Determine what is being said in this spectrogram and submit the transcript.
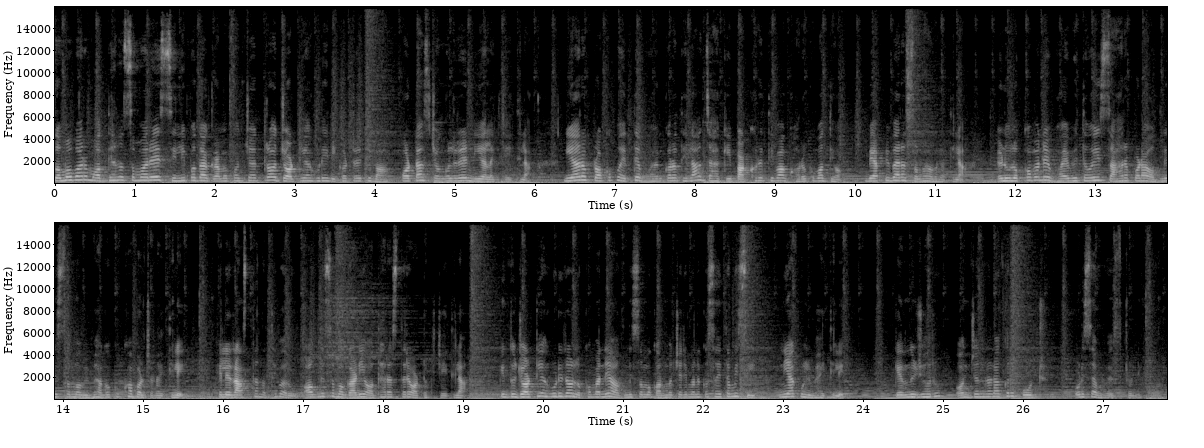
ସୋମବାର ମଧ୍ୟାହ୍ନ ସମୟରେ ସିଲିପଦା ଗ୍ରାମ ପଞ୍ଚାୟତର ଜଟିଆହୁଡ଼ି ନିକଟରେ ଥିବା ପଟାସ ଜଙ୍ଗଲରେ ନିଆଁ ଲାଗିଯାଇଥିଲା। ନିଆଁର ପ୍ରକୋପ ଏତେ ଭୟଙ୍କର ଥିଲା ଯାହାକି ପାଖରେ ଥିବା ଘରକୁ ମଧ୍ୟ ବ୍ୟାପିବାର ସମ୍ଭାବନା ଥିଲା। ଏଣୁ ଲୋକମାନେ ଭୟଭୀତ ହୋଇ ସାହାରପଡ଼ା ଅଗ୍ନିଶମ ବିଭାଗକୁ ଖବର ଜଣାଇଥିଲେ। ହେଲେ ରାସ୍ତା ନଥିବାରୁ ଅଗ୍ନିଶମ ଗାଡ଼ି ଅଧା ରାସ୍ତାରେ ଅଟକି ଯାଇଥିଲା। କିନ୍ତୁ ଜଟିଆହୁଡ଼ିର ଲୋକମାନେ ଅଗ୍ନିଶମ କର୍ମଚାରୀମାନଙ୍କ ସହିତ ମିଶି ନିଆଁକୁ ଲିଭାଇଥିଲେ କେନ୍ଦୁଝରରୁ ଅଞ୍ଜନ ରଣାଙ୍କ report Odisha voice twenty four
